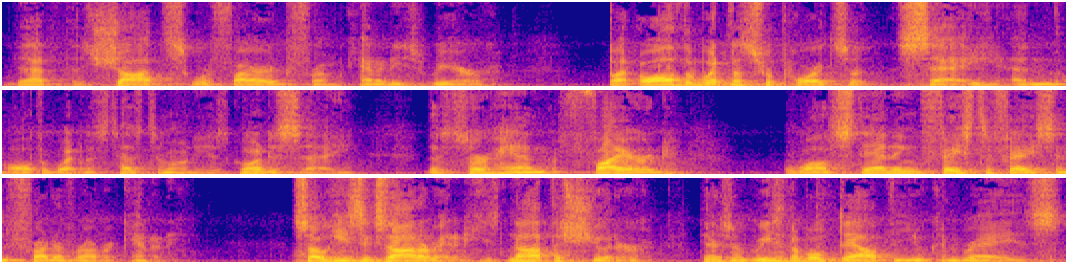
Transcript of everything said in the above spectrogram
that the shots were fired from Kennedy's rear, but all the witness reports say, and all the witness testimony is going to say, that Sirhan fired while standing face to face in front of Robert Kennedy. So he's exonerated. He's not the shooter. There's a reasonable doubt that you can raise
